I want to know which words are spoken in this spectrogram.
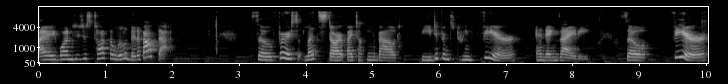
I wanted to just talk a little bit about that. So first, let's start by talking about the difference between fear and anxiety. So fear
